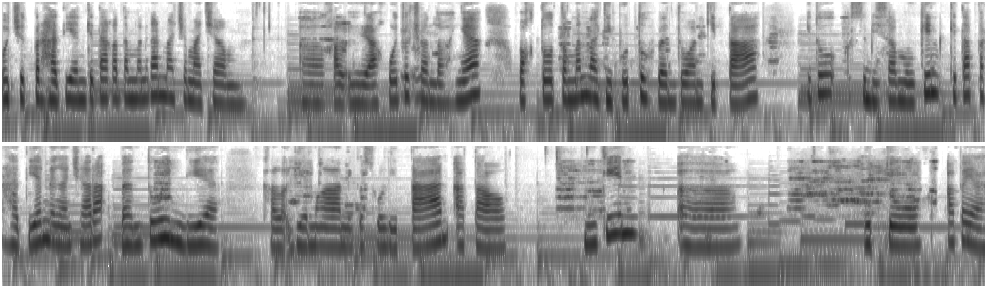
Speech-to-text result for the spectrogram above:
Wujud perhatian kita ke teman kan macam-macam. Uh, kalau dari aku itu contohnya waktu teman lagi butuh bantuan kita, itu sebisa mungkin kita perhatian dengan cara bantuin dia. Kalau dia mengalami kesulitan atau mungkin uh, butuh apa ya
